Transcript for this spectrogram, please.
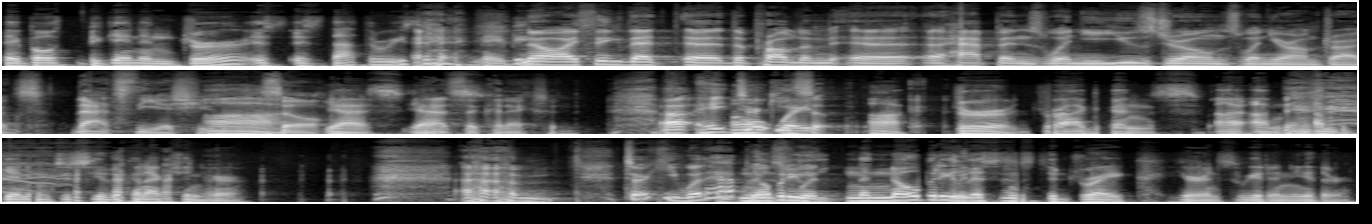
They both begin in "der." Is is that the reason? Maybe. no, I think that uh, the problem uh, happens when you use drones when you're on drugs. That's the issue. Ah, so yes, yes, that's the connection. Uh, hey, oh, Turki. Wait. So- ah, "der," dragons. I, I'm I'm beginning to see the connection here. Um, Turki, what happens? Nobody, with, nobody with, listens to Drake here in Sweden either.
